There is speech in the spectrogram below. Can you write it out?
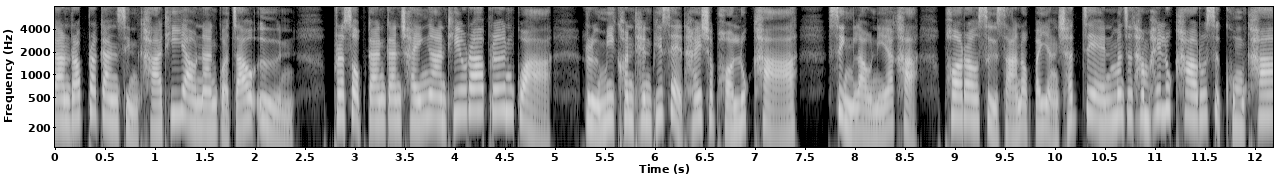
การรับประกันสินค้าที่ยาวนานกว่าเจ้าอื่น ประสบการณ์การใช้งานที่ราบรื่นกว่า หรือมีคอนเทนต์พิเศษให้เฉพาะลูกค้า สิ่งเหล่านี้ค่ะ พอเราสื่อสารออกไปอย่างชัดเจน มันจะทำให้ลูกค้ารู้สึกคุ้มค่า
